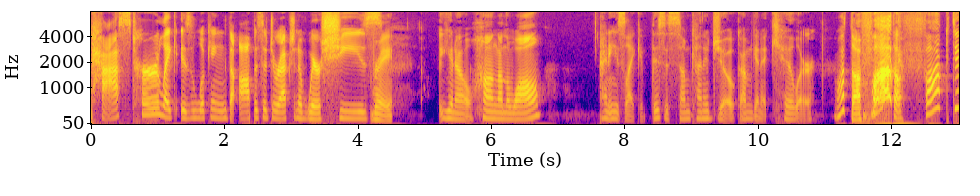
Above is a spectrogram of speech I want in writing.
past her like is looking the opposite direction of where she's Right. you know hung on the wall and he's like if this is some kind of joke i'm gonna kill her What the fuck? the fuck dude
